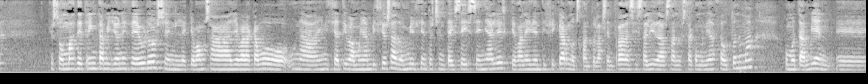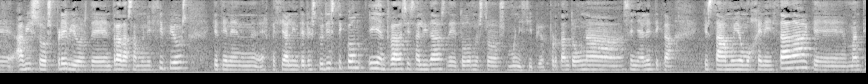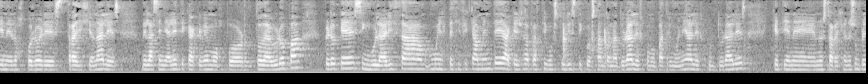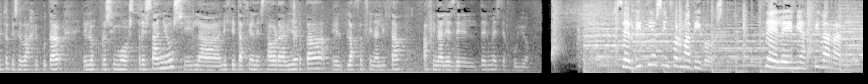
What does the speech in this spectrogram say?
que son más de 30 millones de euros en el que vamos a llevar a cabo una iniciativa muy ambiciosa, 2.186 señales que van a identificarnos tanto las entradas y salidas a nuestra comunidad autónoma como también eh, avisos previos de entradas a municipios, que tienen especial interés turístico y entradas y salidas de todos nuestros municipios. Por tanto, una señalética que está muy homogeneizada, que mantiene los colores tradicionales de la señalética que vemos por toda Europa, pero que singulariza muy específicamente aquellos atractivos turísticos, tanto naturales como patrimoniales, culturales, que tiene nuestra región. Es un proyecto que se va a ejecutar en los próximos tres años y la licitación está ahora abierta. El plazo finaliza a finales del, mes de julio. Servicios informativos. CLM Activa Radio.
